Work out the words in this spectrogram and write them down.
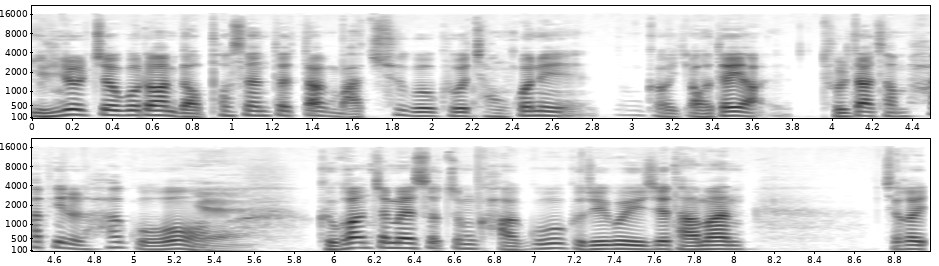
일률적으로 한 몇 퍼센트 딱 맞추고 그 정권이 그 여대 둘다좀 합의를 하고 예. 그 관점에서 좀 가고 그리고 이제 다만 제가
